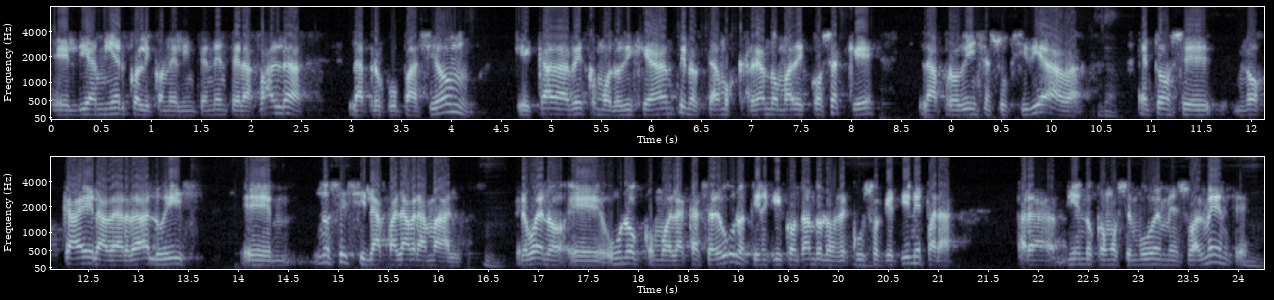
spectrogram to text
el día miércoles con el intendente de La Falda, la preocupación que cada vez, como lo dije antes, nos estamos cargando más de cosas que la provincia subsidiaba. Entonces nos cae la verdad, Luis, eh, no sé si la palabra mal, mm. pero bueno, eh, uno como la casa de uno tiene que ir contando los recursos que tiene para, para viendo cómo se mueven mensualmente. Mm.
